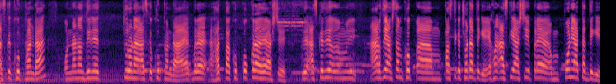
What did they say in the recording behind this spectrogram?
আজকে খুব ঠান্ডা, অন্যান্য দিনের তুলনায় আজকে খুব ঠান্ডা, একবারে হাত পা খুব কোকড়া হয়ে আসছে। আজকে যে আমি আরতি আসতাম খুব পাঁচ থেকে ছটার দিকে, এখন আজকে আসছি প্রায় পৌনে আটটার দিকে।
